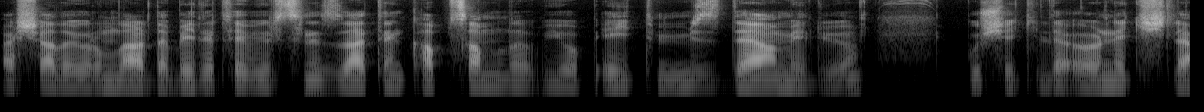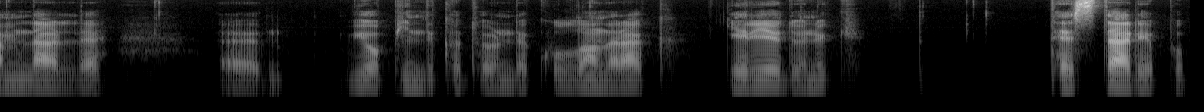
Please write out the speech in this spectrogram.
aşağıda yorumlarda belirtebilirsiniz. Zaten kapsamlı Viyop eğitimimiz devam ediyor. Bu şekilde örnek işlemlerle, eee, Viyop indikatörünü de kullanarak geriye dönük testler yapıp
